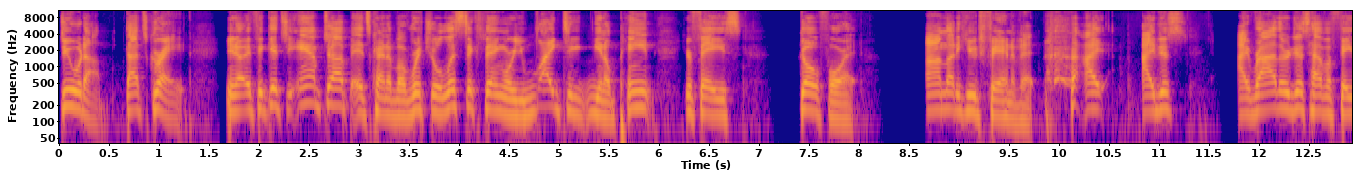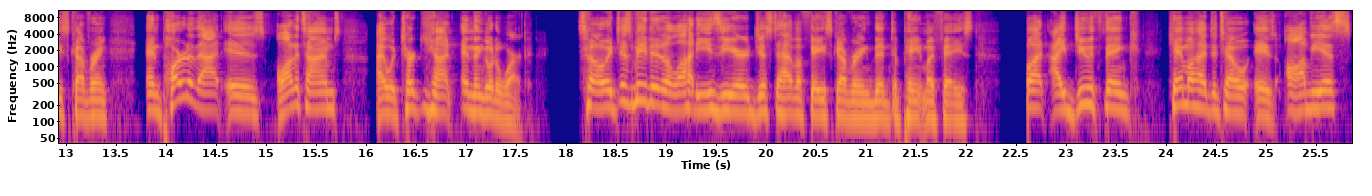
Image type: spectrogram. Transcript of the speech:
Do it up. That's great. You know, if it gets you amped up, it's kind of a ritualistic thing where you like to, you know, paint your face, go for it. I'm not a huge fan of it. I I just I rather just have a face covering. And part of that is a lot of times I would turkey hunt and then go to work. So it just made it a lot easier just to have a face covering than to paint my face. But I do think camo head to toe is obvious,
